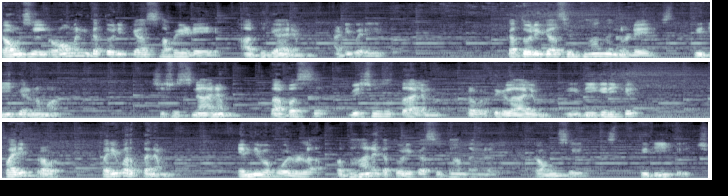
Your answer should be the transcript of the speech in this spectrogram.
council Roman കത്തോലിക്ക സഭയുടെ അധികാരം അടിവരയിട്ടു. കത്തോലിക്ക സിദ്ധാന്തങ്ങളുടെ സ്ഥിരീകരണമാണ്. ശിശുസ്നാനം തപസ് വിശ്വാസത്താലും പ്രവൃത്തികളാലും നീതീകരിക്കൽ പരിപ്രവ പരിവർത്തനം എന്നിവ പോലുള്ള പ്രധാന കത്തോലിക്ക സിദ്ധാന്തങ്ങൾ കൗൺസിൽ സ്ഥിരീകരിച്ചു.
